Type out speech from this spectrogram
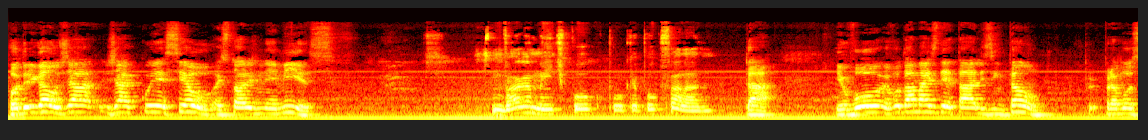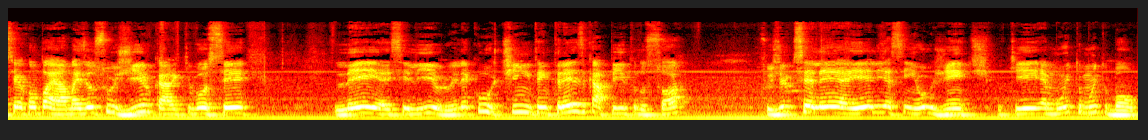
Rodrigão, já, já conheceu a história de Neemias? Vagamente, pouco, pouco, é pouco falado. Tá. Eu vou, eu vou dar mais detalhes então para você acompanhar, mas eu sugiro, cara, que você leia esse livro. Ele é curtinho, tem 13 capítulos só. Sugiro que você leia ele assim, urgente, porque é muito, muito bom.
